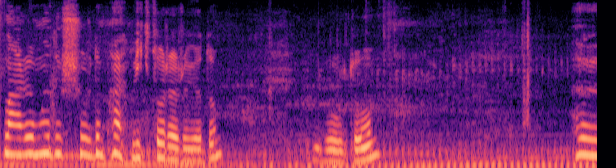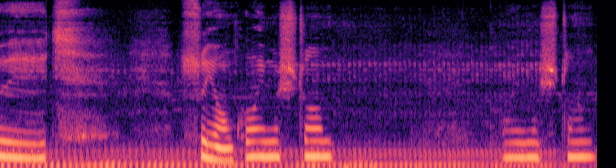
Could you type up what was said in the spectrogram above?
Kızlarımı düşürdüm. Heh Victor arıyordum. Buldum. Evet. Suyon koymuştum. Koymuştum.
